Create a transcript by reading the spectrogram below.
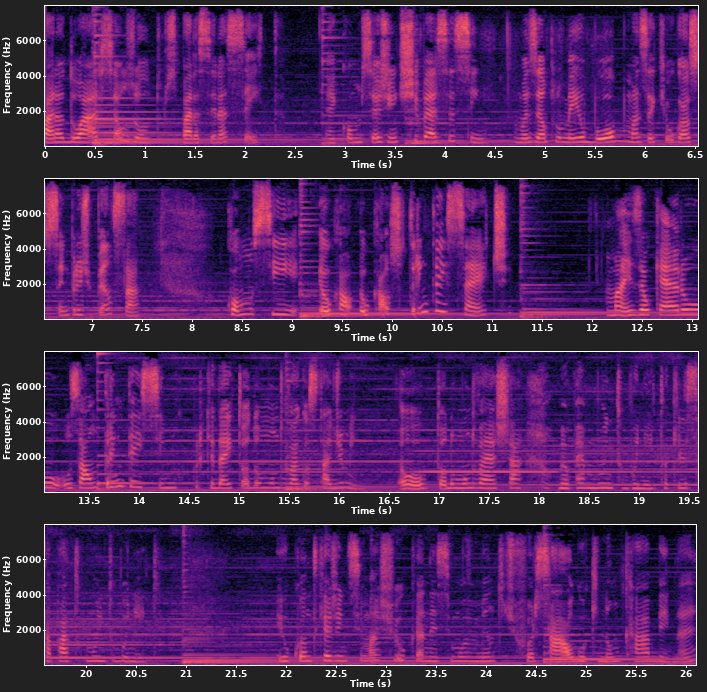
para doar-se aos outros, para ser aceita. É como se a gente estivesse assim, um exemplo meio bobo, mas é que eu gosto sempre de pensar. Como se eu, eu calço 37, mas eu quero usar um 35, porque daí todo mundo vai gostar de mim. Ou todo mundo vai achar o meu pé muito bonito, aquele sapato muito bonito. E o quanto que a gente se machuca nesse movimento de forçar algo que não cabe, né?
